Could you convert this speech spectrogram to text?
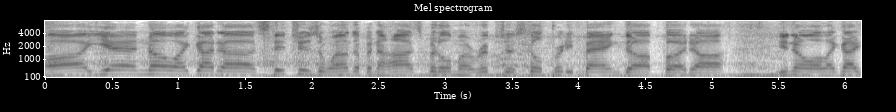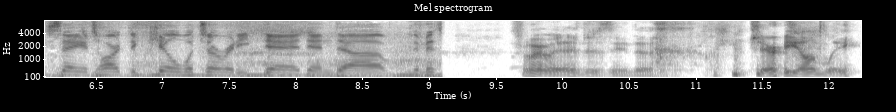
Uh, yeah, no, I got uh, stitches. I wound up in the hospital. My ribs are still pretty banged up, but uh, you know, like I say, it's hard to kill what's already dead. And uh, the mis- Wait, wait, I just need to. Jerry Only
